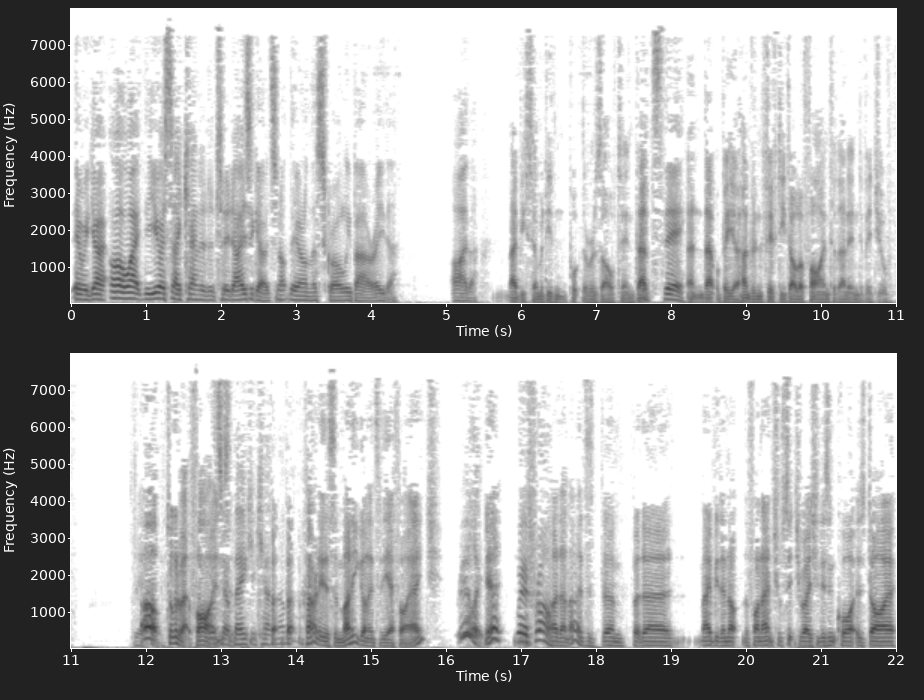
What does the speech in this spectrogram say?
There we go. Oh wait, the USA Canada two days ago. It's not there on the scrolly bar either. Either. Maybe somebody didn't put the result in. That It's there. and that would be a hundred and fifty dollar fine to that individual. Yeah. Oh, talking about fines. What's our bank account But, number? but apparently there's some money gone into the FIH. really? Yeah. Where from? I don't know. It's just, um, but uh, maybe they're not. The financial situation isn't quite as dire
